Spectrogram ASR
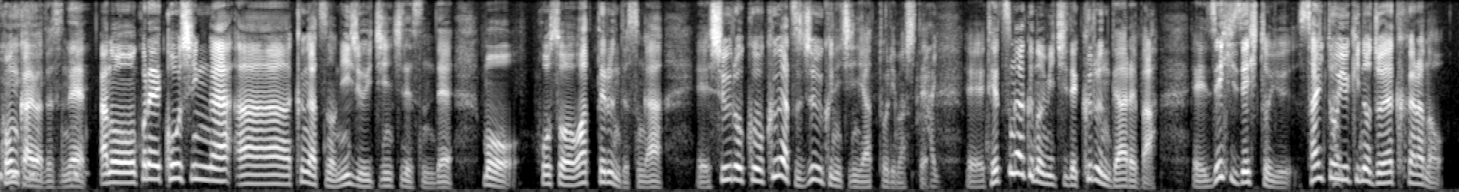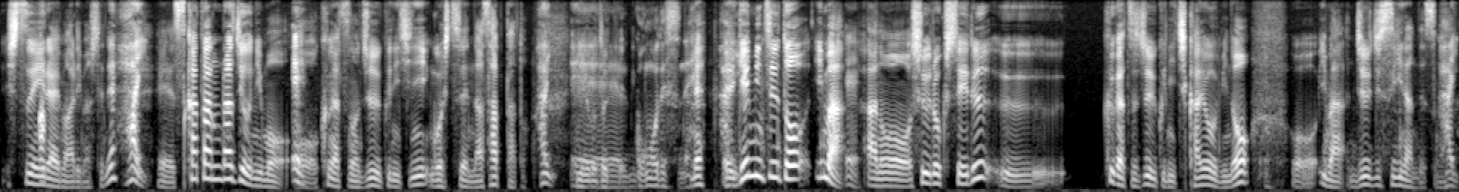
今回はですね あのこれ更新があ9月の21日ですんでもう放送は終わってるんですが、えー、収録を9月19日にやっておりまして、はい、えー、哲学の道で来るんであれば、えー、ぜひぜひという斉藤由紀の助役からの出演依頼もありましてね、はい、えー、スカタンラジオにも9月の19日にご出演なさったとい。うことで、はいえー、午後ですね。ね、はい、えー、厳密に言うと今、あの収録している9月19日火曜日の今10時過ぎなんですが、はい、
